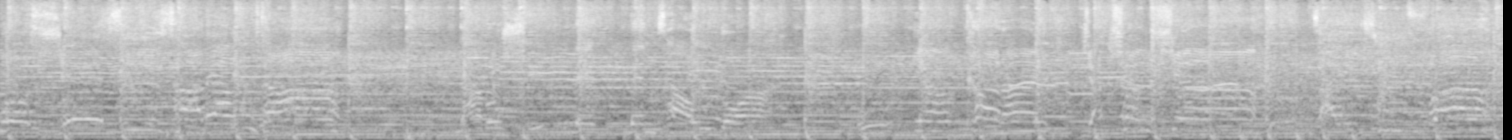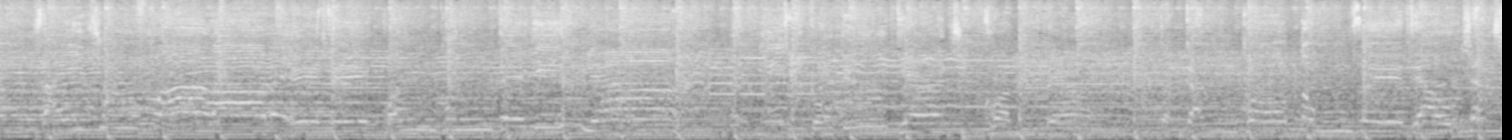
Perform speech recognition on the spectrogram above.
我鞋子擦亮它，那无实力免操蛋，有影卡来吃枪声。再出发，再出发啦！要得冠军第一名，天公着疼这款命。艰苦当作跳恰恰，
